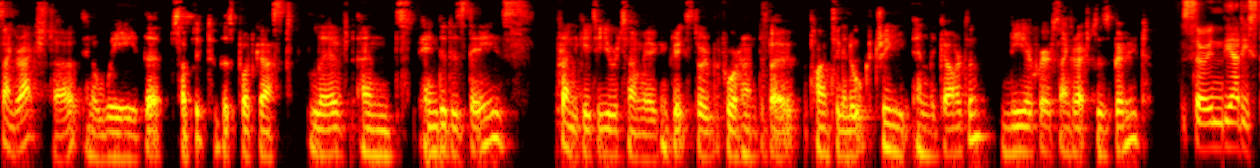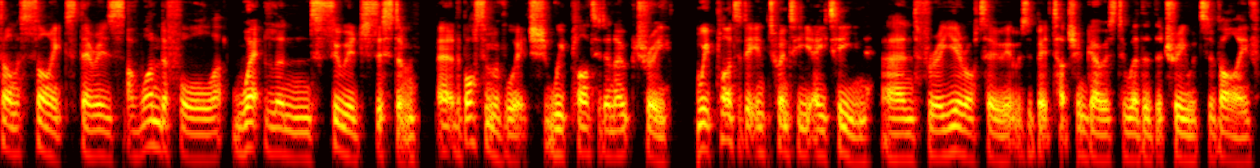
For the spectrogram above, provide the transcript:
Sangharakshita, in a way the subject of this podcast, lived and ended his days. Prajnaketu, you were telling me a great story beforehand about planting an oak tree in the garden near where Sangharakshita is buried. So, in the Adhisthana site, there is a wonderful wetland sewage system, at the bottom of which we planted an oak tree. We planted it in 2018, and for a year or two, it was a bit touch and go as to whether the tree would survive.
